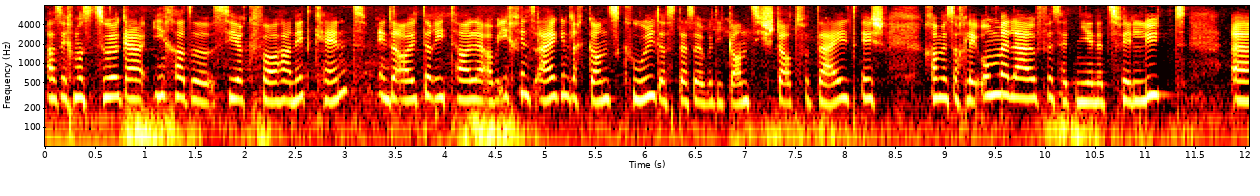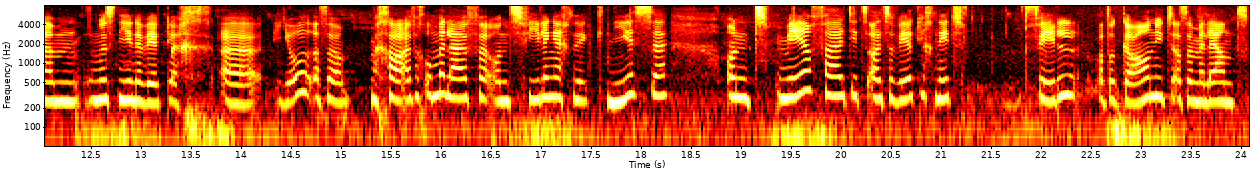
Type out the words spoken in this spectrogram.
Also ich muss zugeben, ich habe den Cirque vorher nicht kennt in der alten Reithalle, aber ich finde es eigentlich ganz cool, dass das über die ganze Stadt verteilt ist. Kann man so ein bisschen rumlaufen, es hat nie zu viele Leute, ähm, muss nie wirklich, äh, ja, also man kann einfach rumlaufen und das Feeling bisschen genießen. Und mir fällt jetzt also wirklich nicht viel oder gar nicht, also man lernt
